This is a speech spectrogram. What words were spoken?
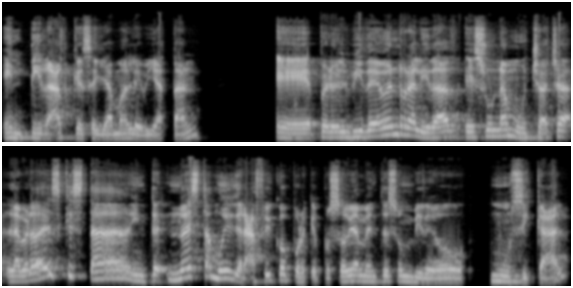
entidad que se llama Leviatán. Eh, pero el video en realidad es una muchacha, la verdad es que está, no está muy gráfico porque pues obviamente es un video musical,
